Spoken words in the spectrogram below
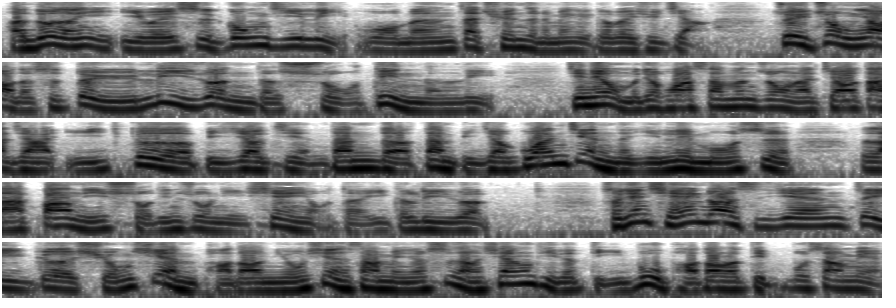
很多人以为是攻击力，我们在圈子里面给各位去讲，最重要的是对于利润的锁定能力。今天我们就花三分钟来教大家一个比较简单的但比较关键的盈利模式，来帮你锁定住你现有的一个利润。首先，前一段时间，这一个熊线跑到牛线上面，就市场箱体的底部跑到了顶部上面，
